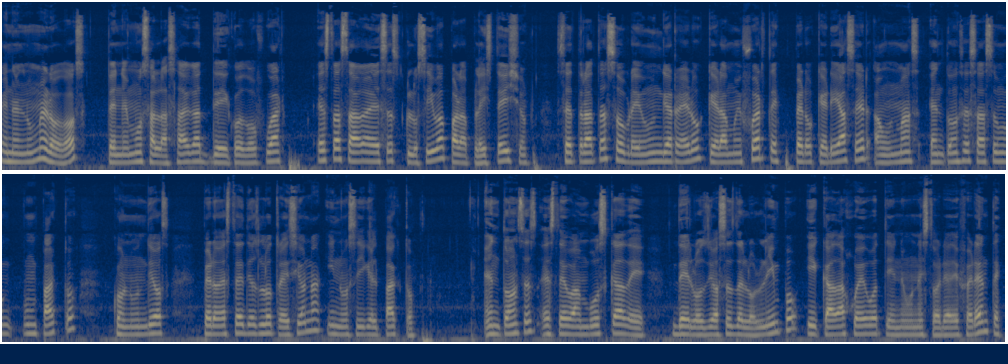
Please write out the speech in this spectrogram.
En el número 2 tenemos a la saga de God of War. Esta saga es exclusiva para PlayStation. Se trata sobre un guerrero que era muy fuerte, pero quería ser aún más, entonces hace un, pacto con un dios, pero este dios lo traiciona y no sigue el pacto. Entonces este va en busca de, de los dioses del Olimpo y cada juego tiene una historia diferente.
